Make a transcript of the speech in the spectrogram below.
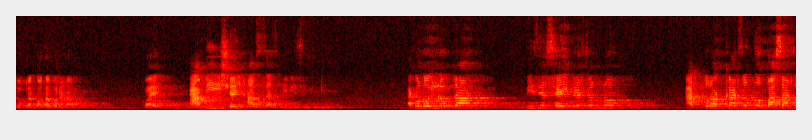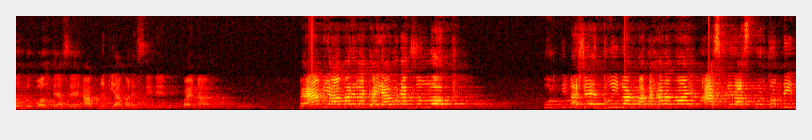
লোকটা কথা বলে না। কয়, আমি সেই হাজদাস বিন এখন ওই লোকটা নিজের সেইফের জন্য আত্মরক্ষার জন্য, বাঁচার জন্য বলতে আছে, আপনি কি আমারে চিনেন? কয় না। আমি আমার এলাকায় এমন একজন লোক। প্রতি মাসে দুইবার মাথা খারাপ হয়, আজকের আজ প্রথম দিন।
